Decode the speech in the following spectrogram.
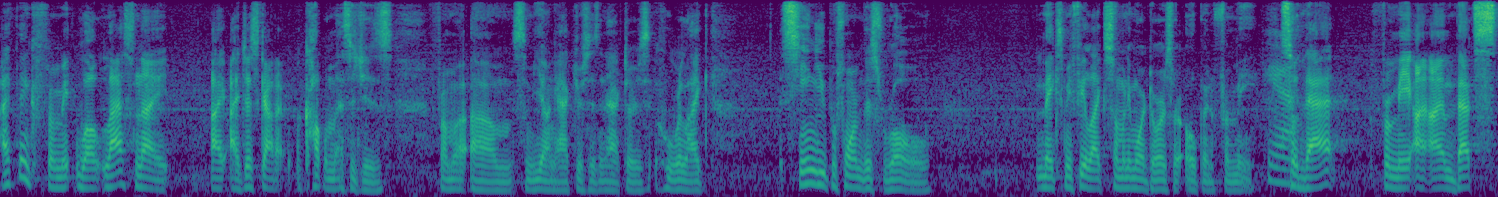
I think for me, well, last night I, I just got a, a couple messages from uh, um, some young actresses and actors who were like, seeing you perform this role makes me feel like so many more doors are open for me. Yeah. So that, for me, I, I'm that's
